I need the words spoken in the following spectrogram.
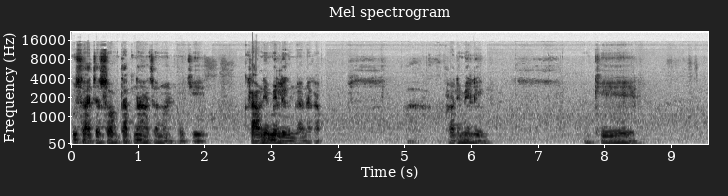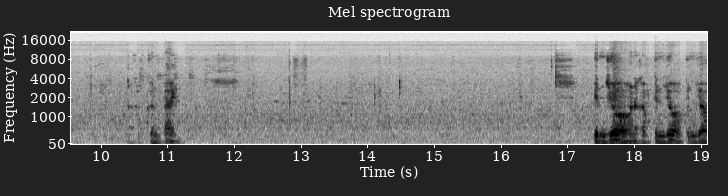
อุตส่าห์จะซ้อมตัดหน้าซะหน่อย โอเค คราวนี้ไม่ลืมแล้วนะครับ คราวนี้ไม่ลืม เคนะครับขึ้นไป เป็นย่อนะครับ เป็นย่อ เป็นย่อ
